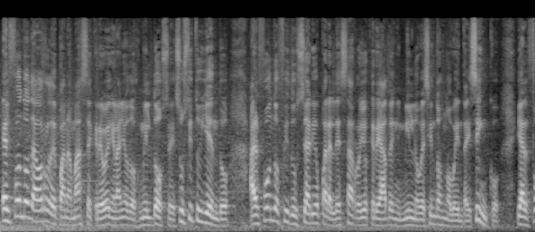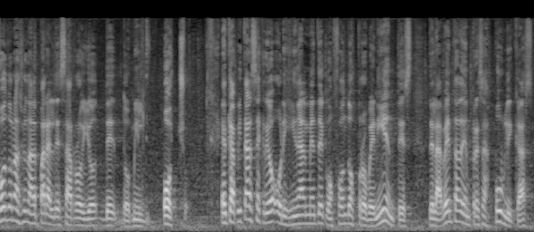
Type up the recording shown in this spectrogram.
El Fondo de Ahorro de Panamá se creó en el año 2012, sustituyendo al Fondo Fiduciario para el Desarrollo creado en 1995 y al Fondo Nacional para el Desarrollo de 2008. El capital se creó originalmente con fondos provenientes de la venta de empresas públicas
